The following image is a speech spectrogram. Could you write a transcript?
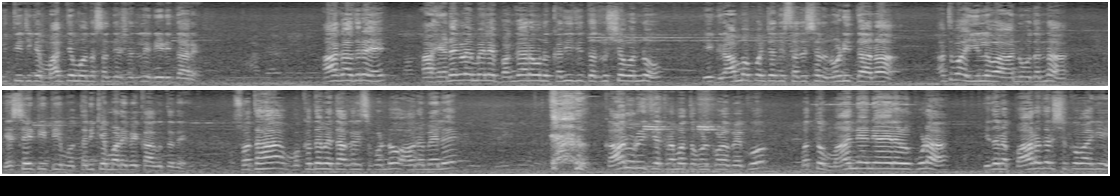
ಇತ್ತೀಚೆಗೆ ಮಾಧ್ಯಮದ ಸಂದೇಶದಲ್ಲಿ ನೀಡಿದ್ದಾರೆ. ಹಾಗಾದರೆ ಆ ಹೆಣಗಳ ಮೇಲೆ ಬಂಗಾರವನ್ನು ಕದಿದಿದ್ದ ದೃಶ್ಯವನ್ನು ಈ ಗ್ರಾಮ ಪಂಚಾಯತಿ ಸದಸ್ಯರು ನೋಡಿದ್ದಾನಾ? ಅಥವಾ ಇಲ್ಲವಾ ಅನ್ನುವುದನ್ನು ಎಸ್ ಐ ಟಿ ಟೀಮ್ ತನಿಖೆ ಮಾಡಬೇಕಾಗುತ್ತದೆ. ಸ್ವತಃ ಮೊಕದ್ದಮೆ ದಾಖಲಿಸಿಕೊಂಡು ಅವನ ಮೇಲೆ ಕಾನೂನು ರೀತಿಯ ಕ್ರಮ ತೆಗೆದುಕೊಳ್ಳಬೇಕು ಮತ್ತು ಮಾನ್ಯ ನ್ಯಾಯಾಲಯಗಳು ಕೂಡ ಇದನ್ನು ಪಾರದರ್ಶಕವಾಗಿ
